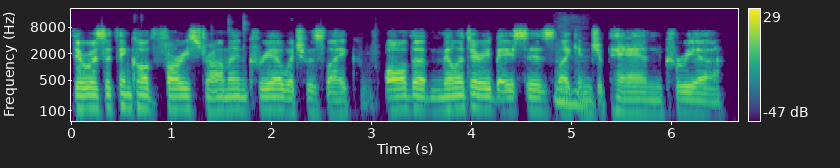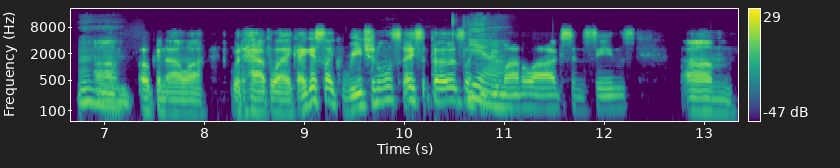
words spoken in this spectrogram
there was a thing called Far East Drama in Korea, which was like all the military bases, mm-hmm. like in Japan, Korea, mm-hmm. um, Okinawa, would have like I guess like regionals, I suppose, like yeah. you do monologues and scenes. Um,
